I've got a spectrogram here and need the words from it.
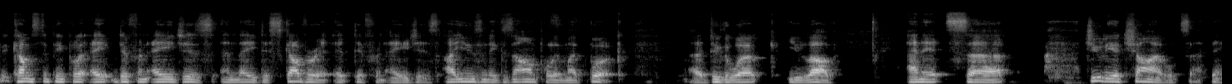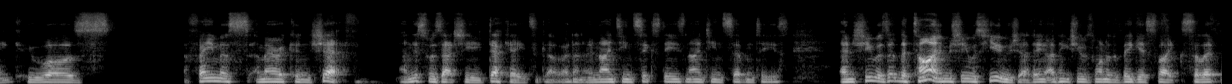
it, comes to people at different ages and they discover it at different ages. I use an example in my book, uh, Do the Work You Love, and it's uh, Julia Childs, I think, who was a famous American chef. And this was actually decades ago, I don't know, 1960s, 1970s and she was at the time she was huge. I think i think she was one of the biggest like select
